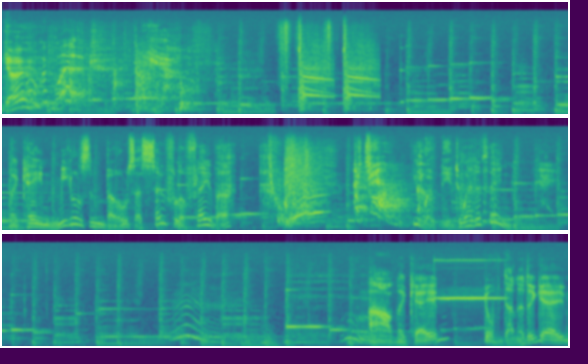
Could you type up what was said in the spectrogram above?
go. Oh, good work. McCain meals and bowls are so full of flavour, you won't need to add a thing. Ah, McCain, you've done it again.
